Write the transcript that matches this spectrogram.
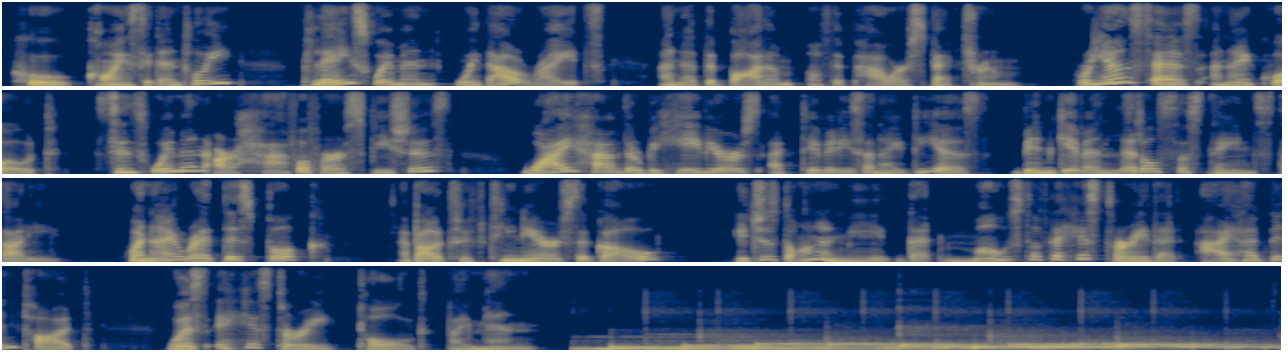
who, coincidentally, place women without rights and at the bottom of the power spectrum? Riane says, and I quote, Since women are half of our species, why have their behaviors, activities, and ideas been given little sustained study. When I read this book about 15 years ago, it just dawned on me that most of the history that I had been taught was a history told by men.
